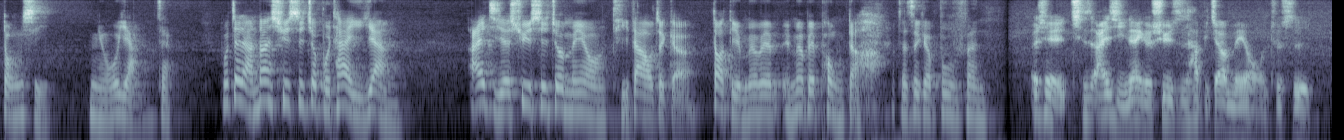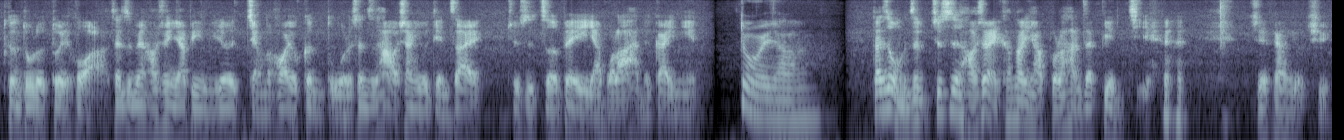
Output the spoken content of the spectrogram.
东西，牛羊这样。不过这两段叙事就不太一样，埃及的叙事就没有提到这个到底有没有被有没有被碰到 的这个部分。而且其实埃及那个叙事它比较没有就是更多的对话，在这边好像亚比米勒讲的话又更多了，甚至他好像有点在就是责备亚伯拉罕的概念。对呀、啊。但是我们这就是好像也看到亚伯拉罕在辩解，觉得非常有趣。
